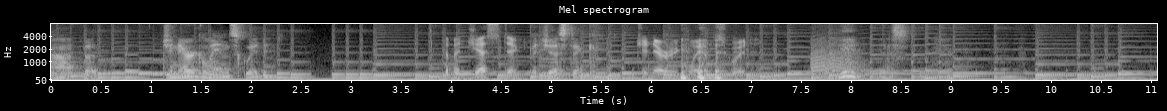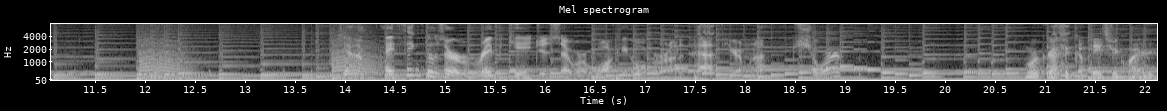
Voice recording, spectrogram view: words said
Ah, the generic land squid. The majestic, Majestic. generic land squid. I think those are rib cages that we're walking over on the path here. I'm not sure. More graphic updates required.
